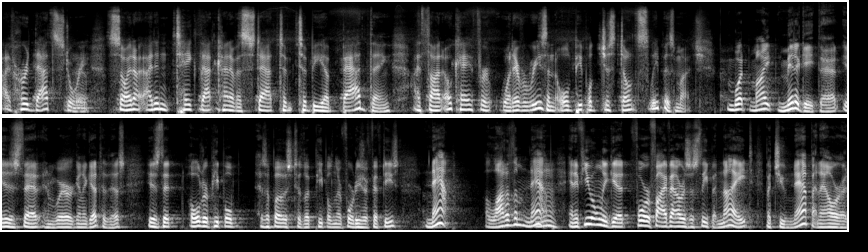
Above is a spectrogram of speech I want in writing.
I've heard that story. So I, don't, I didn't take that kind of a stat to, to be a bad thing. I thought, okay, for whatever reason, old people just don't sleep as much. What might mitigate that is that, and we're going to get to this, is that older people, as opposed to the people in their 40s or 50s, nap. A lot of them nap. And if you only get four or five hours of sleep a night, but you nap an hour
